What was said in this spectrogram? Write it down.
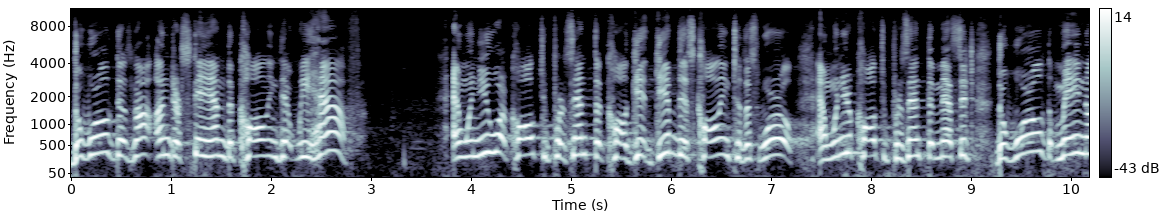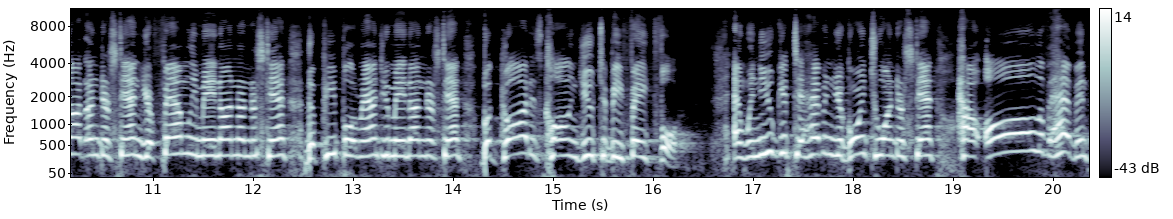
the world does not understand the calling that we have. And when you are called to present the call, give, give, this calling to this world, and when you're called to present the message, the world may not understand, your family may not understand, the people around you may not understand, but God is calling you to be faithful. And when you get to heaven, you're going to understand how all of heaven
